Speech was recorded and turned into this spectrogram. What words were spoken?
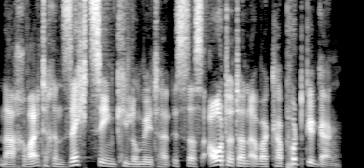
Nach weiteren 16 Kilometern ist das Auto dann aber kaputt gegangen.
